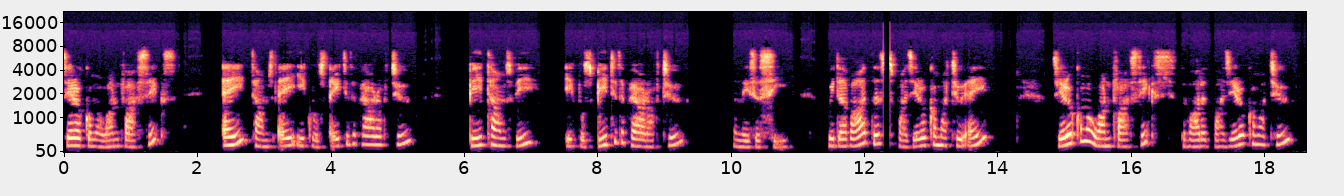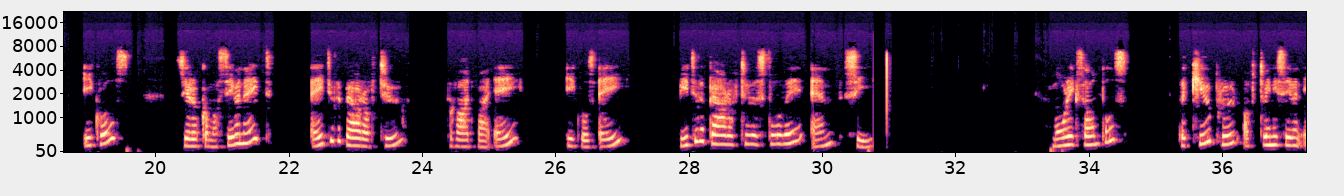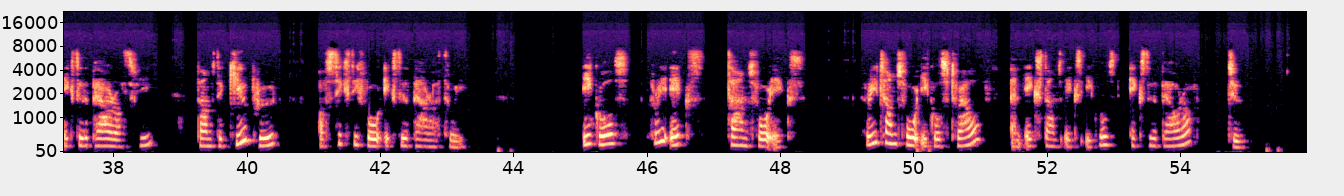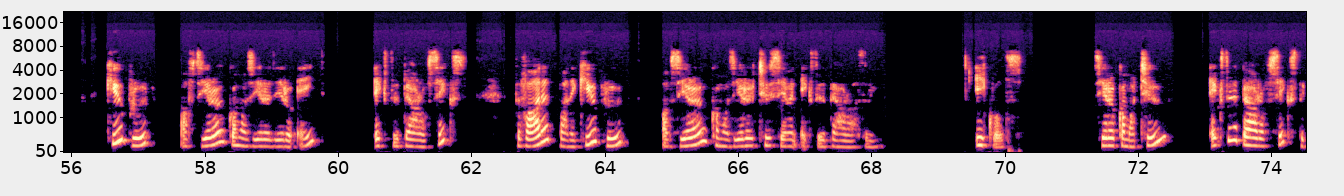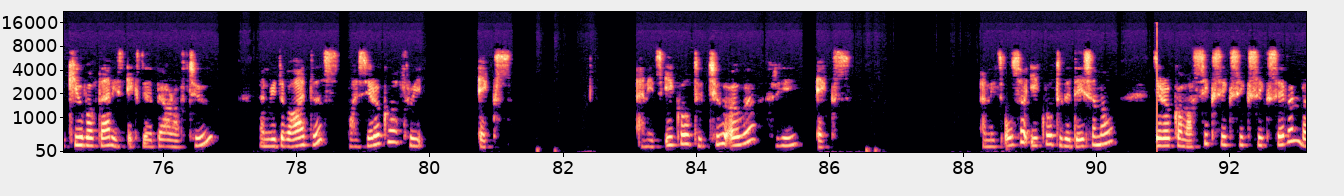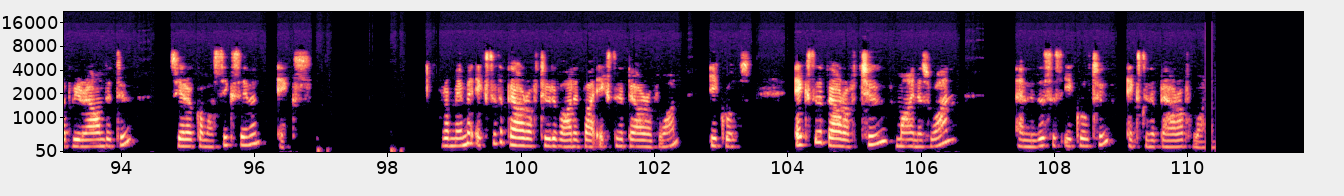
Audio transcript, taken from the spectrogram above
0, 0.156. a times a equals a to the power of 2. b times b equals b to the power of 2. And there's a c. We divide this by 0, 0.2a. 0, 0.156 divided by 0, 0.2 equals 0, 0.78. a to the power of 2 divided by a equals a, b to the power of 2 is still there, and c. More examples. The cube root of 27x to the power of 3 times the cube root of 64x to the power of 3 equals 3x times 4x. 3 times 4 equals 12 and x times x equals x to the power of 2 cube root of 0, 0.008 x to the power of 6 divided by the cube root of 0, 0.027 x to the power of 3 equals 0, 0.2 x to the power of 6, the cube of that is x to the power of 2, and we divide this by 0, 0.3 x, and it's equal to 2 over 3x and it's also equal to the decimal 0,66667 but we round it to 0,67x. Remember x to the power of 2 divided by x to the power of 1 equals x to the power of 2 minus 1 and this is equal to x to the power of 1.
